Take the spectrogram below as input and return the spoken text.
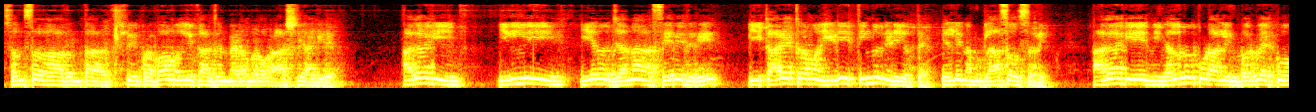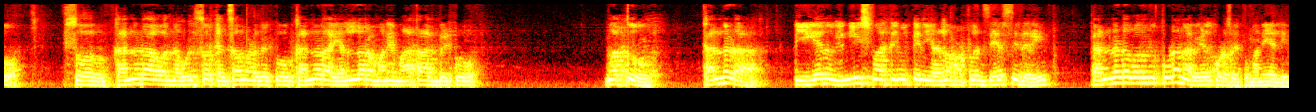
ಸಂಸದರಾದಂತಹ ಶ್ರೀ ಪ್ರಭಾ ಮಲ್ಲಿಕಾರ್ಜುನ್ ಮೇಡಮ್ ರವರ ಆಶಯ ಆಗಿದೆ. ಹಾಗಾಗಿ ಇಲ್ಲಿ ಏನು ಜನ ಸೇರಿದಿರಿ ಈ ಕಾರ್ಯಕ್ರಮ ಇಡೀ ತಿಂಗಳು ನಡೆಯುತ್ತೆ ಎಲ್ಲಿ ನಮ್ಮ ಗ್ಲಾಸ್ ಹೌಸ್ ಅಲ್ಲಿ. ಹಾಗಾಗಿ ನೀವೆಲ್ಲರೂ ಕೂಡ ಅಲ್ಲಿಗೆ ಬರಬೇಕು. ಸೊ ಕನ್ನಡವನ್ನ ಉಳಿಸೋ ಕೆಲಸ ಮಾಡಬೇಕು. ಕನ್ನಡ ಎಲ್ಲರ ಮನೆ ಮಾತಾಗಬೇಕು ಮತ್ತು ಕನ್ನಡ, ಈಗೇನು ಇಂಗ್ಲಿಷ್ ಮಾಧ್ಯಮಕ್ಕೆ ನೀವೆಲ್ಲ ಮಕ್ಕಳನ್ನ ಸೇರಿಸಿದಿರಿ ಕನ್ನಡವನ್ನು ಕೂಡ ನಾವು ಹೇಳ್ಕೊಡ್ಬೇಕು ಮನೆಯಲ್ಲಿ.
